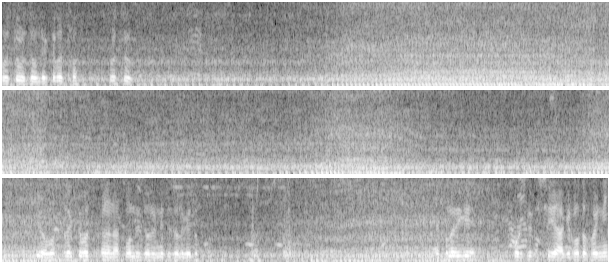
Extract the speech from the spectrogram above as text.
প্রচুর জল দেখতে পাচ্ছ, প্রচুর। কি অবস্থা দেখতে পাচ্ছ? এখানে নাট মন্দির, জলের নিচে চলে গেল। এখন এদিকে পরিস্থিতি সে আগের মতো হয়নি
